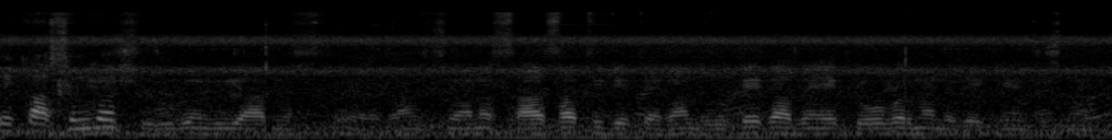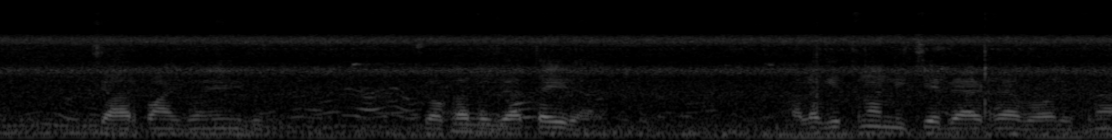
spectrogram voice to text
एक शुरू में भी आपने रन जो है ना साथ साथ ही देते हैं रन रुकेगा मैं एक दो ओवर मैंने देखे हैं जिसमें चार पाँच बने चौका तो जाता ही रहा हालाँकि इतना नीचे बैठ रहा है बॉल इतना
